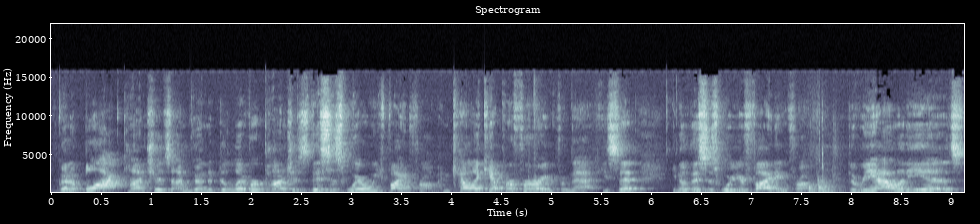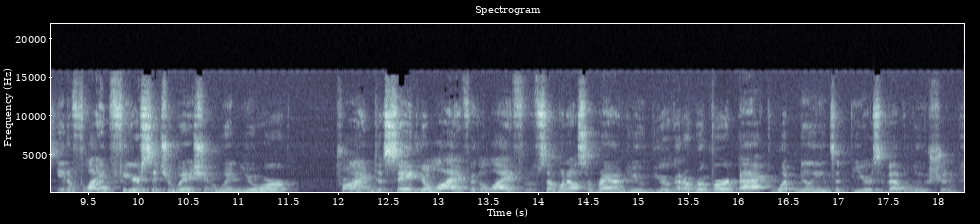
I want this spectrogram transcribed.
I'm going to block punches, I'm going to deliver punches. This is where we fight from. And Kelly kept referring from that. He said, you know, this is where you're fighting from. The reality is, in a flight fear situation, when you're trying to save your life or the life of someone else around you, you're going to revert back to what millions of years of evolution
